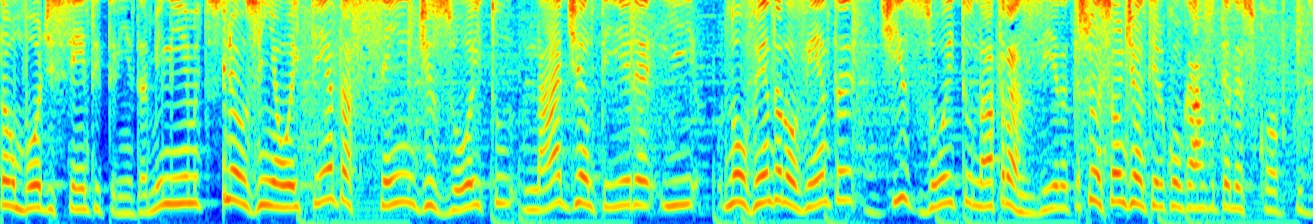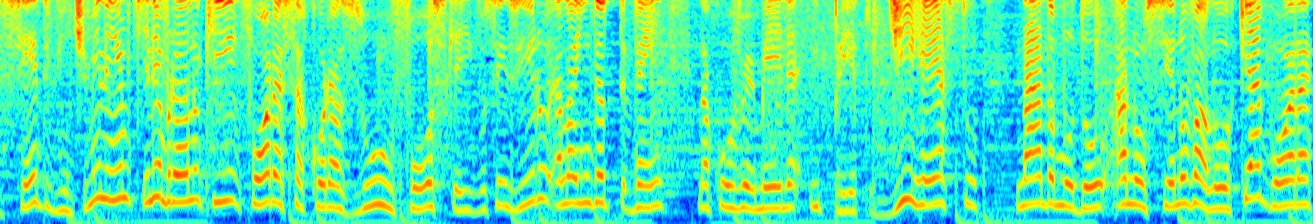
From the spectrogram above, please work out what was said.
tambor de 130 milímetros, pneuzinho 80 100 18 na dianteira e 90 90 18 na traseira. Suspensão dianteira com garfo telescópico de 120 milímetros. E lembrando que fora essa cor azul fosca aí que vocês viram, ela ainda vem na cor vermelha e preto. De resto, nada mudou a não ser no valor que agora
